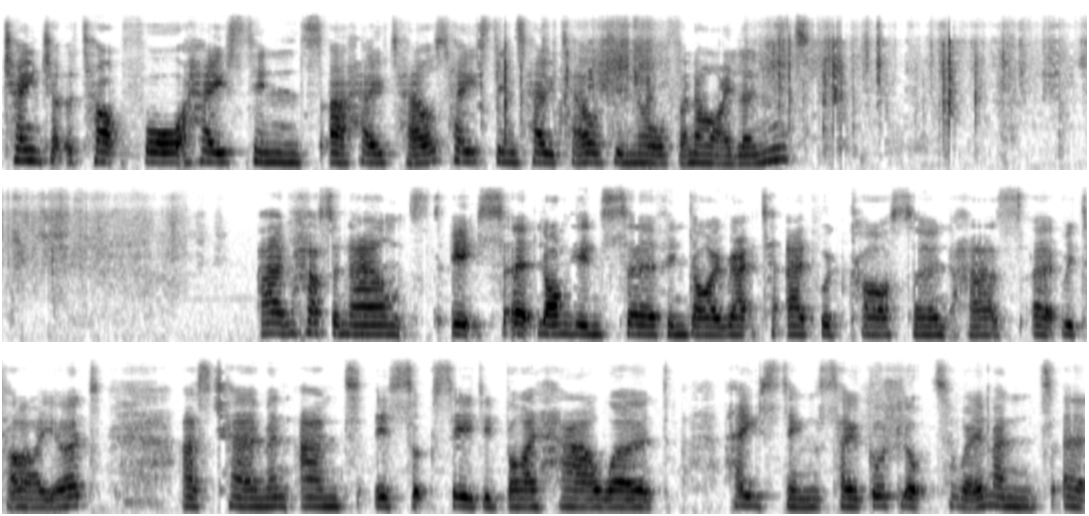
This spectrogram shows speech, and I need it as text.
change at the top for Hastings uh, hotels. Hastings hotels in Northern Ireland. Um, has announced its uh, long-in serving director Edward Carson has uh, retired as chairman and is succeeded by Howard Hastings. So good luck to him and uh,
